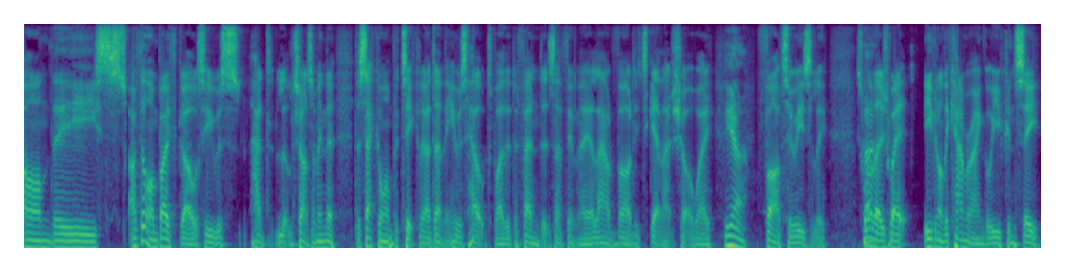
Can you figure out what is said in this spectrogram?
on the I thought on both goals he was had little chance. I mean the the second one particularly I don't think he was helped by the defenders. I think they allowed Vardy to get that shot away Yeah. far too easily. It's one of those where even on the camera angle you can see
